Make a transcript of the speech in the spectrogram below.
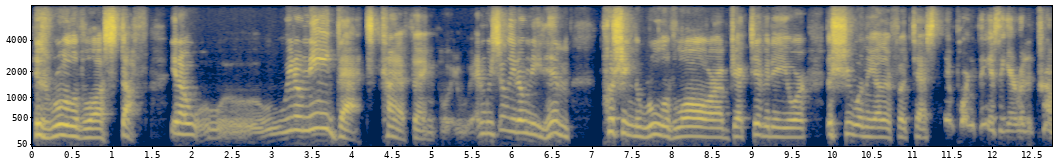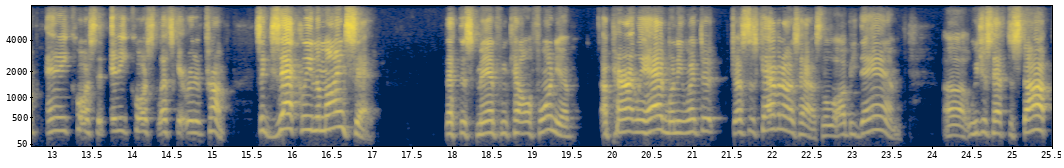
his rule of law stuff? You know, we don't need that kind of thing. And we certainly don't need him pushing the rule of law or objectivity or the shoe on the other foot test. The important thing is to get rid of Trump. Any cost, at any cost, let's get rid of Trump. It's exactly the mindset that this man from California apparently had when he went to Justice Kavanaugh's house. The law be damned. Uh, we just have to stop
